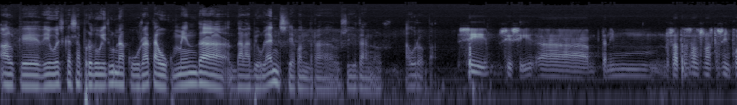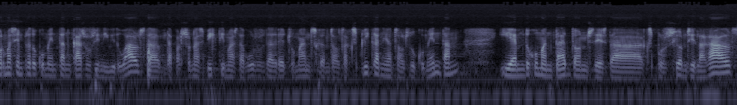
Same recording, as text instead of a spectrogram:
el que diu és que s'ha produït un acusat augment de, de la violència contra els gitanos a Europa. Sí, sí, sí. Uh, tenim... Nosaltres els nostres informes sempre documenten casos individuals de, de persones víctimes d'abusos de drets humans que ens els expliquen i ens els documenten i hem documentat doncs, des d'expulsions il·legals,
